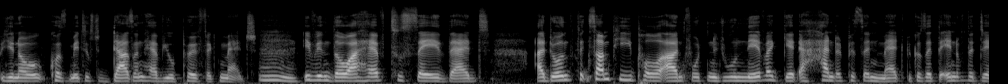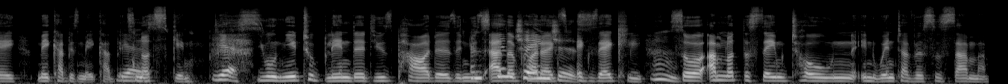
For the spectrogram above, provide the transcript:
you know, cosmetics doesn't have your perfect match. Mm. Even though I have to say that I don't think some people are unfortunate You will never get a hundred percent match because at the end of the day, makeup is makeup. It's not skin. Yes. You will need to blend it, use powders and And use other products. changes. Mm. Exactly. So I'm not the same tone in winter versus summer.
